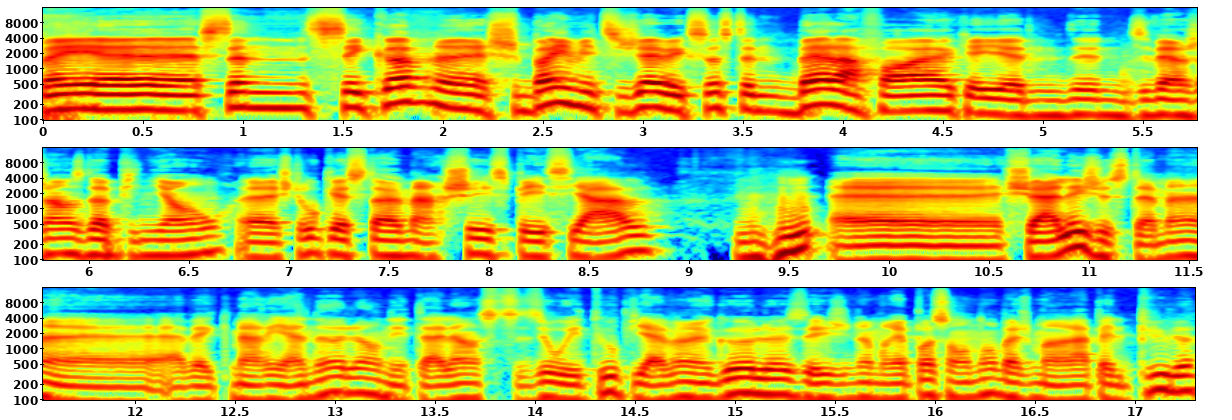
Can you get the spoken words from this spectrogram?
Ben, euh, c'est c'est comme. euh, je suis bien mitigé avec ça. C'est une belle affaire qu'il y ait une, une divergence d'opinion. Euh, je trouve que c'est un marché spécial. Euh, je suis allé justement euh, avec Mariana. Là, on est allé en studio et tout. Puis il y avait un gars, là, je n'aimerais pas son nom, ben, je m'en rappelle plus. Là.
